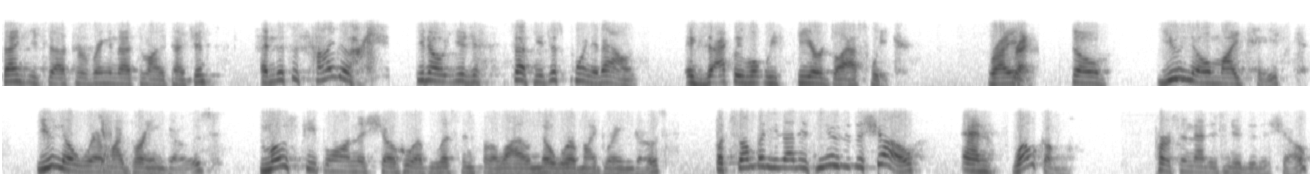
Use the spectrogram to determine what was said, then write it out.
Thank you, Seth, for bringing that to my attention. And this is kind of, you know, you just, Seth, you just pointed out exactly what we feared last week, right? Right. So you know my taste. You know where Yeah. my brain goes. Most people on this show who have listened for a while know where my brain goes. But somebody that is new to the show, and welcome, person that is new to the show,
